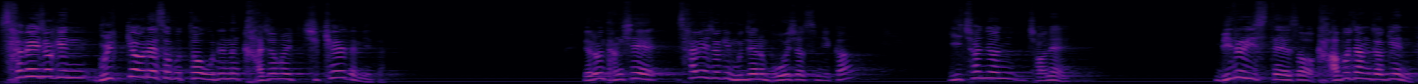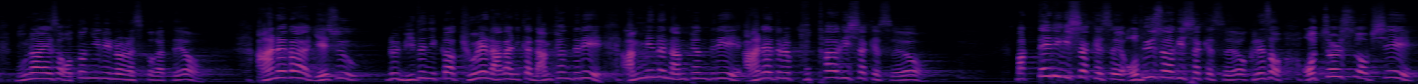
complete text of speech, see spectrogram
사회적인 물결에서부터 우리는 가정을 지켜야 됩니다. 여러분, 당시에 사회적인 문제는 무엇이었습니까? 2000년 전에 미들 이스트에서 가부장적인 문화에서 어떤 일이 일어났을 것 같아요? 아내가 예수를 믿으니까 교회 나가니까 남편들이 안 믿는 남편들이 아내들을 구타하기 시작했어요. 막 때리기 시작했어요. 어뷰스하기 시작했어요. 그래서 어쩔 수 없이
